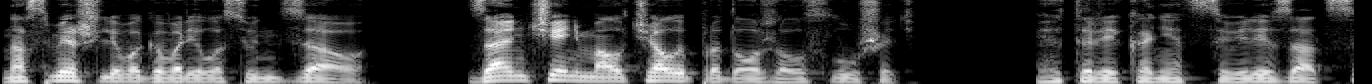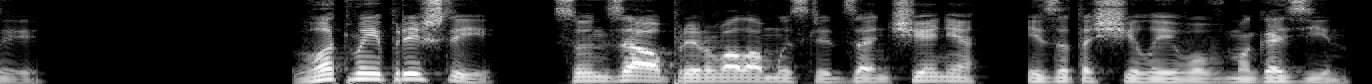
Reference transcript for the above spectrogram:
Насмешливо говорила Суньцзао. Зан Чень молчал и продолжал слушать. Это ли конец цивилизации? Вот мы и пришли. Суньцзао прервала мысли Цзанченя и затащила его в магазин.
